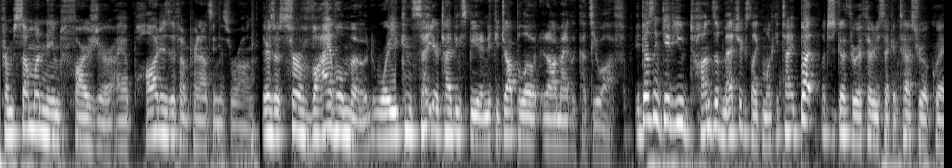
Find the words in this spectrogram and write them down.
from someone named Farger. I apologize if I'm pronouncing this wrong. There's a survival mode where you can set your typing speed, and if you drop below it, it automatically cuts you off. It doesn't give you tons of metrics like monkey type, but let's just go through a 30 second test real quick.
